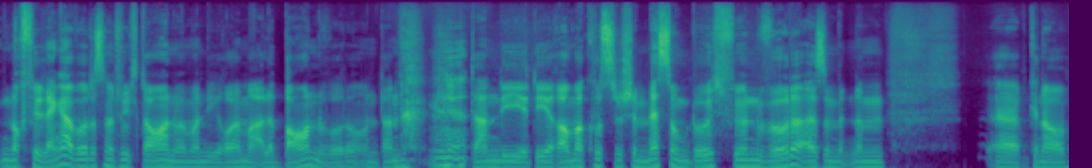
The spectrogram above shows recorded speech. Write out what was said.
noch viel länger würde es natürlich dauern, wenn man die Räume alle bauen würde und dann, ja. dann die, die raumakustische Messung durchführen würde, also mit einem äh, genau.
